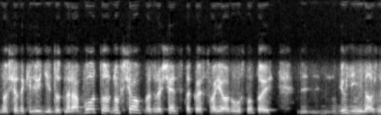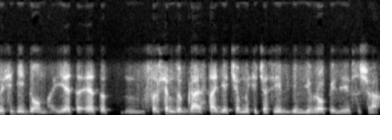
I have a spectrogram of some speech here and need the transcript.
но все-таки люди идут на работу, ну все возвращается в такое свое русло, то есть люди не должны сидеть дома, и это, это совсем другая стадия, чем мы сейчас видим в Европе или в США.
